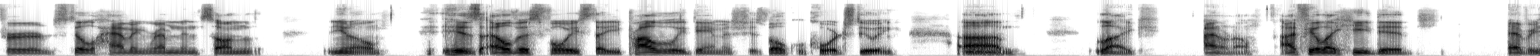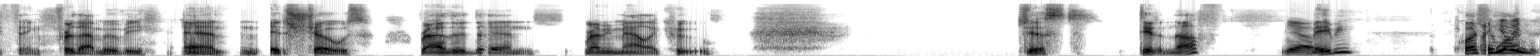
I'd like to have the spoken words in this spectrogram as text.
for still having remnants on you know his Elvis voice that he probably damaged his vocal cords doing. Um like I don't know. I feel like he did everything for that movie, and it shows rather than Rami Malek, who just did enough. Yeah. Maybe question feel mark. like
